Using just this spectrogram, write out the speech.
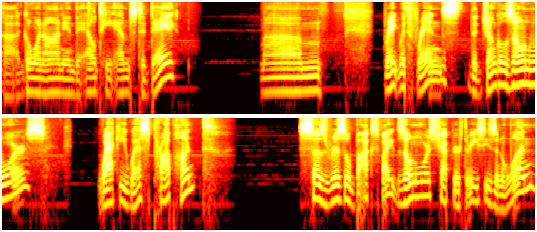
uh, going on in the LTMs today. Um, Great with Friends, the Jungle Zone Wars, Wacky West Prop Hunt, Suzzrizzle Box Fight, Zone Wars Chapter 3, Season 1,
